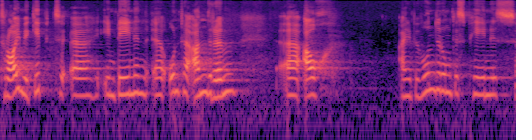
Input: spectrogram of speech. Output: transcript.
Träume gibt, in denen unter anderem auch eine Bewunderung des Penis,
